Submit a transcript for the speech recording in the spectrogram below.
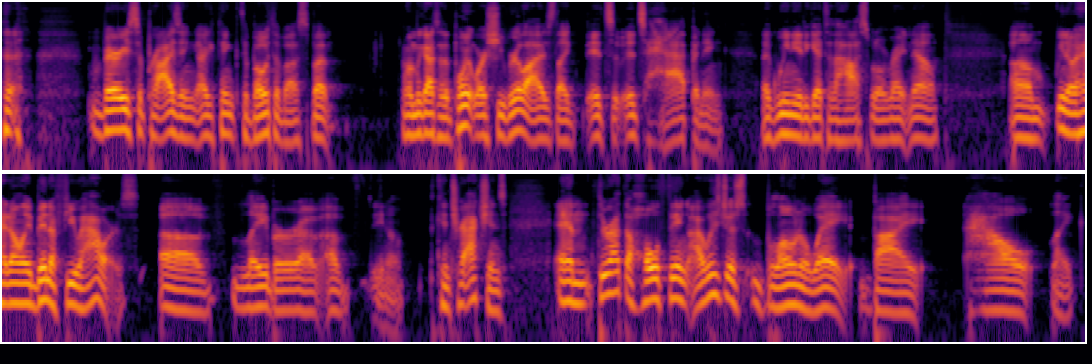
very surprising i think to both of us but when we got to the point where she realized like it's it's happening like we need to get to the hospital right now um, you know it had only been a few hours of labor of, of you know contractions and throughout the whole thing i was just blown away by how like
